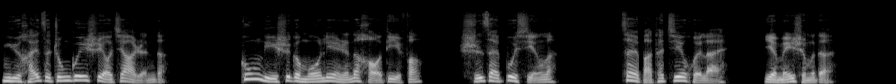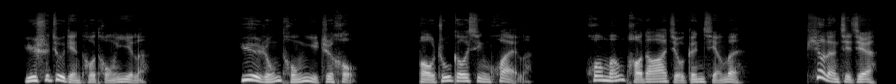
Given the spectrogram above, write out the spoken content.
女孩子终归是要嫁人的，宫里是个磨练人的好地方，实在不行了，再把她接回来也没什么的，于是就点头同意了。月容同意之后，宝珠高兴坏了，慌忙跑到阿九跟前问：“漂亮姐姐。”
